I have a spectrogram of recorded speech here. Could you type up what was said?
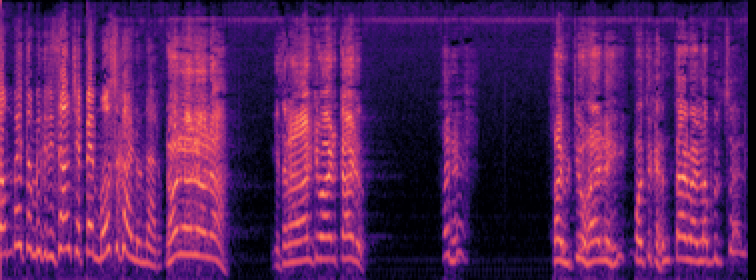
తొంభై తొమ్మిది నిజాలు చెప్పే మోసగాళ్ళు ఉన్నారు నో నో నో నో. ఇతను అలాంటి వాడు కాడు. అరే అవిటి వాడి బతుకంతా వెళ్ళబుచ్చాలి.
